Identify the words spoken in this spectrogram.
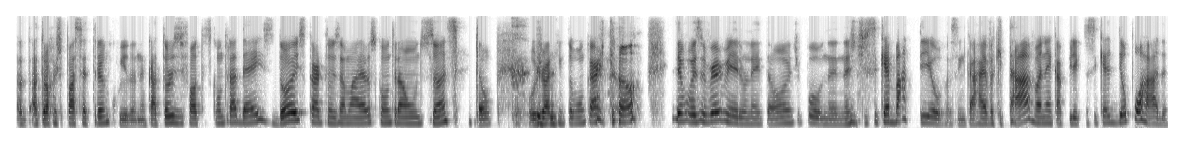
a, a, troca de passe é tranquila, né? 14 faltas contra 10, dois cartões amarelos contra um do Santos. Então, o Joaquim tomou um cartão e depois o vermelho, né? Então, tipo, né, a gente sequer bateu, assim, com a raiva que tava, né? Com a pilha que sequer deu porrada,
